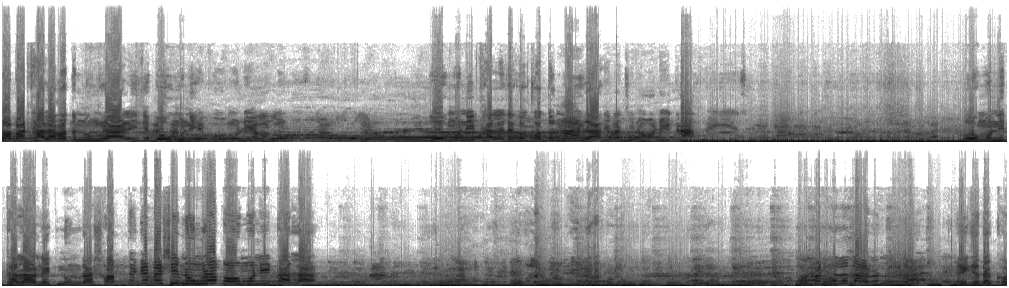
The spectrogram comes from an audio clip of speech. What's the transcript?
সবার থালা কত নোংরা আর এই যে বৌমনি বৌমনি আমার বৌমনির থালা দেখো কত নোংরা। অনেক রাত হয়ে বৌমনির থালা অনেক নোংরা সব থেকে বেশি নোংরা বৌমনির থালা। আমার থালা তো আরও দেখো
